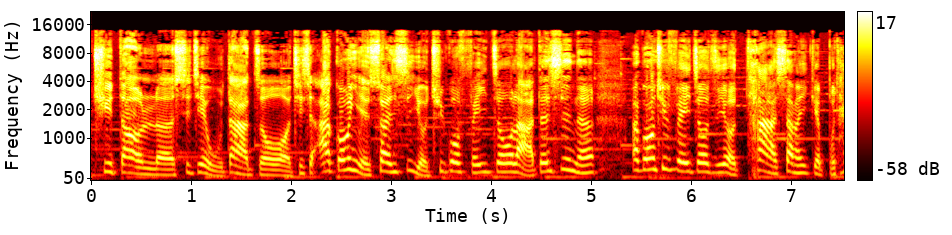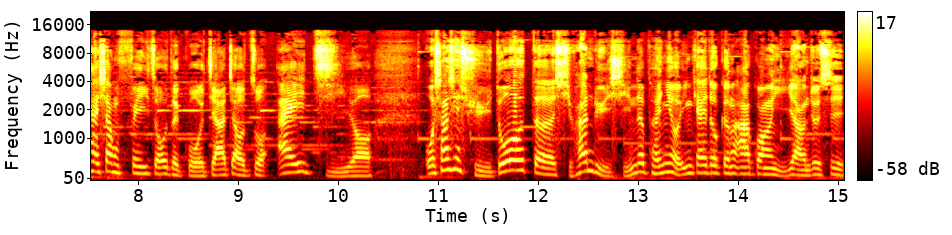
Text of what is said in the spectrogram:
去到了世界五大洲哦。其实阿光也算是有去过非洲啦，但是呢，阿光去非洲只有踏上一个不太像非洲的国家，叫做埃及哦。我相信许多的喜欢旅行的朋友，应该都跟阿光一样，就是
